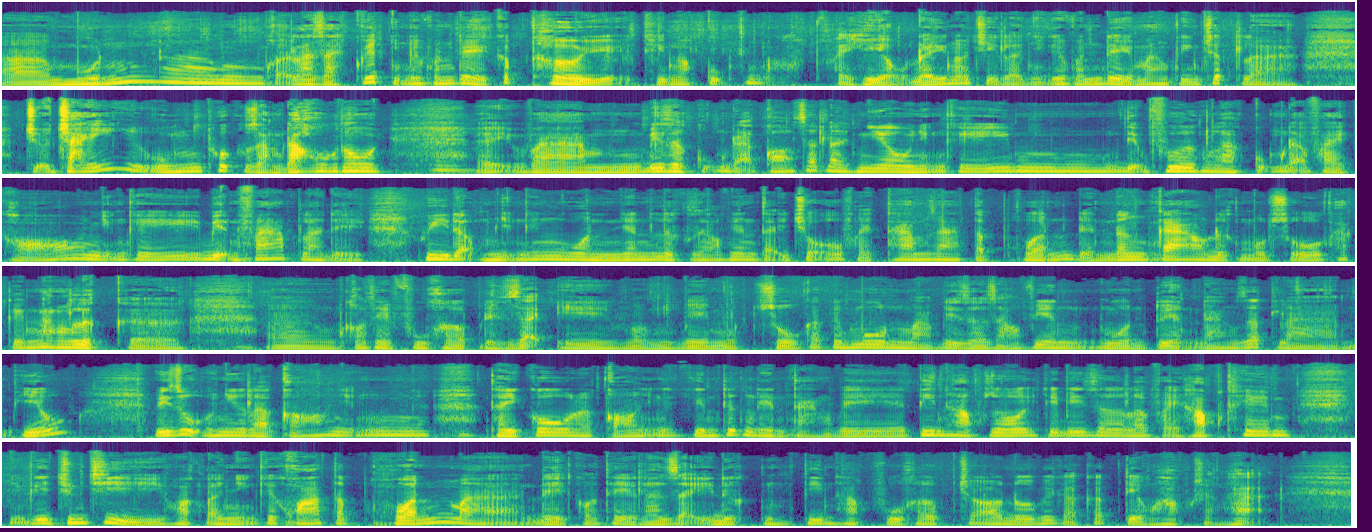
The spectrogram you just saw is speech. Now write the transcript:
uh, muốn uh, gọi là giải quyết những cái vấn đề cấp thời ấy, thì nó cũng phải hiểu đấy nó chỉ là những cái vấn đề mang tính chất là chữa cháy uống thuốc giảm đau thôi ừ. đấy, và bây giờ cũng đã có rất là nhiều những cái địa phương là cũng đã phải có những cái biện pháp là để huy động những cái nguồn nhân lực giáo viên tại chỗ phải tham gia tập huấn để nâng cao được một số các cái năng lực uh, uh, có thể phù hợp để dạy về một số các cái môn mà bây giờ giáo viên nguồn tuyển đang rất là yếu ví dụ như là có những thầy cô là có những cái kiến thức nền tảng về tin học rồi thì bây giờ là phải học thêm những cái chứng chỉ hoặc là những cái khóa tập huấn mà để có thể là dạy được tin học phù hợp cho đối với cả cấp tiểu học chẳng hạn.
